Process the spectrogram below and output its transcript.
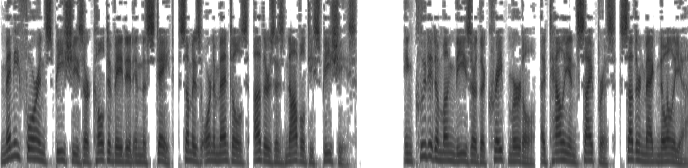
Many foreign species are cultivated in the state, some as ornamentals, others as novelty species. Included among these are the crepe myrtle, Italian cypress, southern magnolia,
